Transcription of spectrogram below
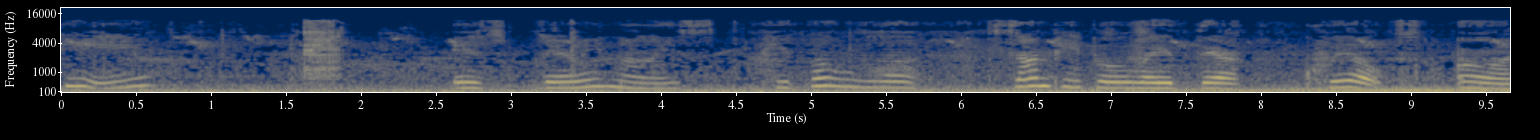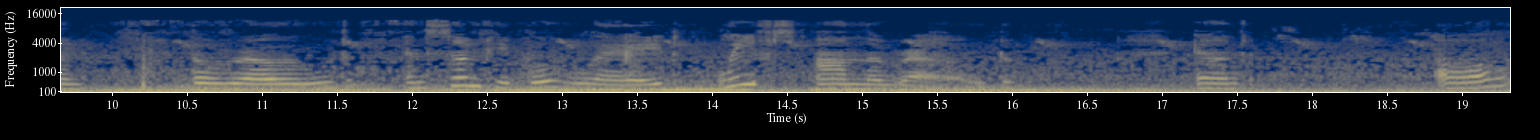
He is very nice. People were, some people laid their quilts on the road, and some people laid leaves on the road. And all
